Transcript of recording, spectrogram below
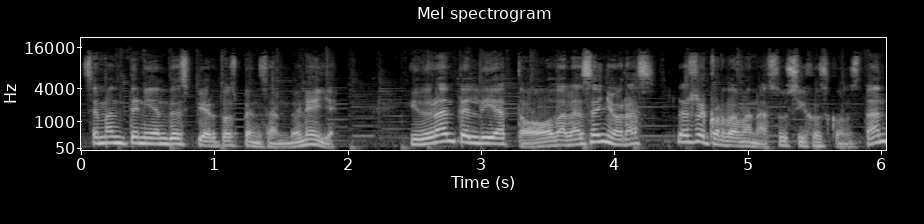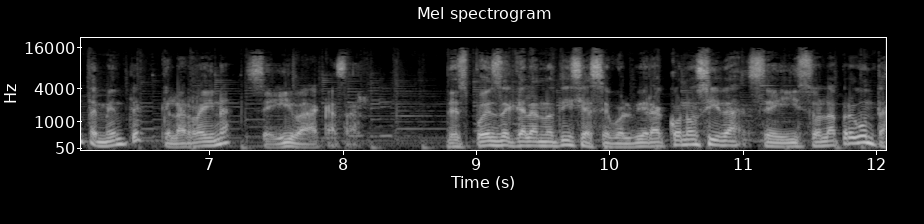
se mantenían despiertos pensando en ella. Y durante el día todas las señoras les recordaban a sus hijos constantemente que la reina se iba a casar. Después de que la noticia se volviera conocida, se hizo la pregunta,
